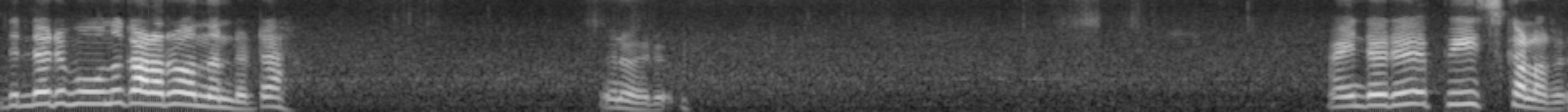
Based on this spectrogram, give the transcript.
ഇതിന്റെ ഒരു മൂന്ന് കളർ വന്നിട്ടുണ്ട് കേട്ടോ ഇങ്ങനെ വരും. അതിന്റെ ഒരു പീച്ച് കളറ്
